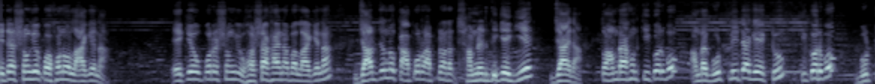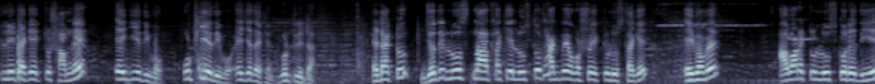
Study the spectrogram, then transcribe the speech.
এটার সঙ্গে কখনো লাগে না। একে অপরের সঙ্গে ঘষা খায় না বা লাগে না। যার জন্য কাপড় আপনার সামনের দিকে গিয়ে যায় না। তো আমরা এখন কি করব? আমরা গুটলিটাকে একটু কি করব? গুটলিটাকে একটু সামনে এগিয়ে দিব, উঠিয়ে দিব। এই যে দেখেন গুটলিটা। এটা একটু যদি লুজ না থাকে লুজ তো থাকবে, অবশ্যই একটু লুজ থাকে। এইভাবে আবার একটু লুজ করে দিয়ে,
